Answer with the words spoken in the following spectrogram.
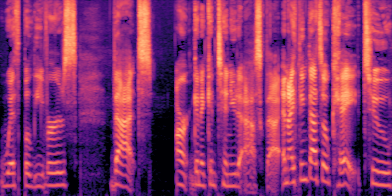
with believers that aren't going to continue to ask that. And I think that's okay to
